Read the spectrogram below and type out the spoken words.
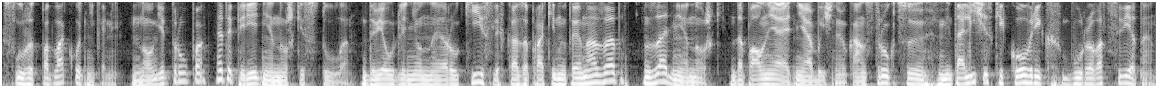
служат подлокотниками. Ноги трупа – это передние ножки стула. Две удлиненные руки, слегка запрокинутые назад – задние ножки. Дополняет необычную конструкцию металлический коврик бурого цвета,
